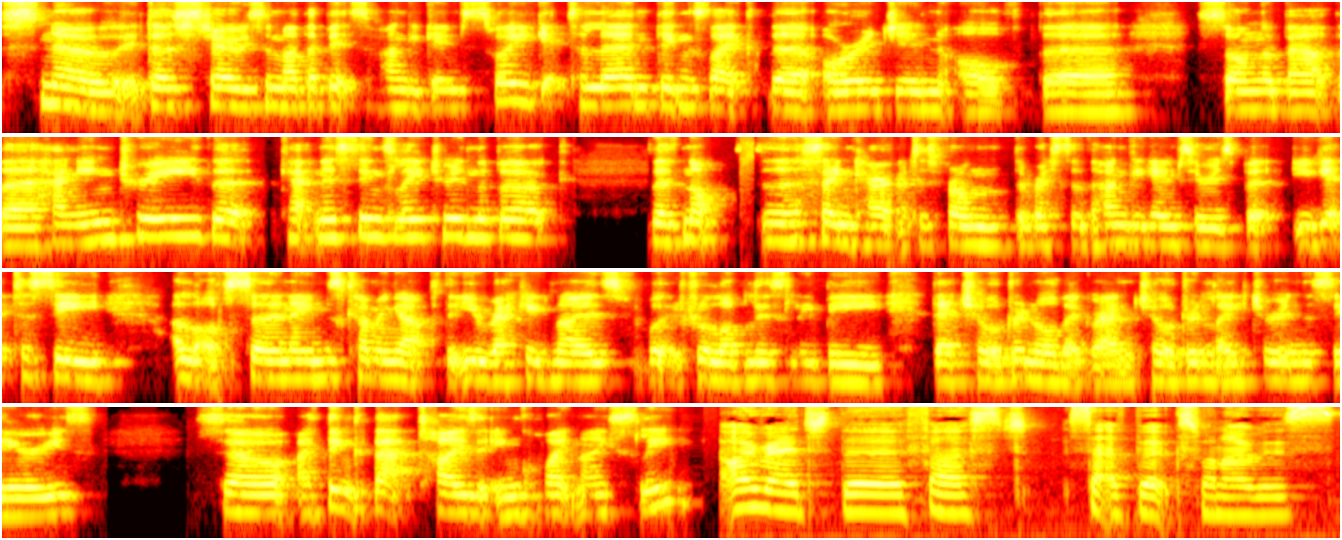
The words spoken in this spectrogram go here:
snow it does show some other bits of hunger games as well. You get to learn things like the origin of the song about the hanging tree that katniss sings later in the book. There's not the same characters from the rest of the hunger games series but you get to see a lot of surnames coming up that you recognize which will obviously be their children or their grandchildren later in the series. So I think that ties it in quite nicely. I read the first set of books when I was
